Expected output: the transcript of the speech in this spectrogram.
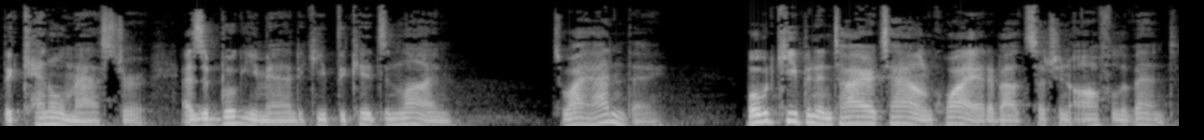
the kennel master as a boogeyman to keep the kids in line. So why hadn't they? What would keep an entire town quiet about such an awful event?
